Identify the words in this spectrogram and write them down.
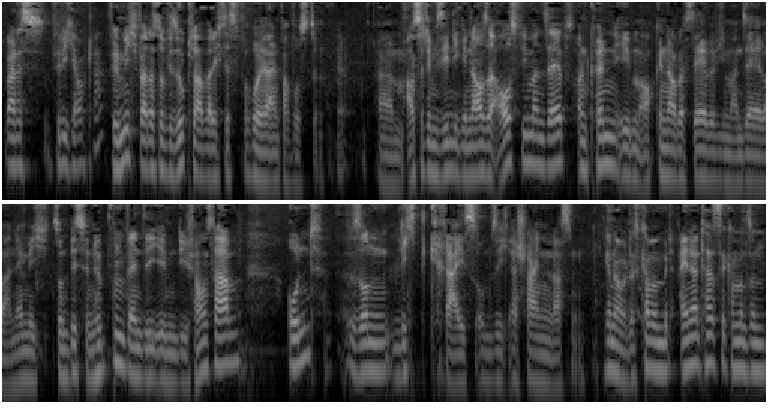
War das für dich auch klar? Für mich war das sowieso klar, weil ich das vorher einfach wusste. Ähm, außerdem sehen die genauso aus wie man selbst und können eben auch genau dasselbe wie man selber, nämlich so ein bisschen hüpfen, wenn sie eben die Chance haben und so einen Lichtkreis um sich erscheinen lassen. Genau, das kann man mit einer Taste kann man so ein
